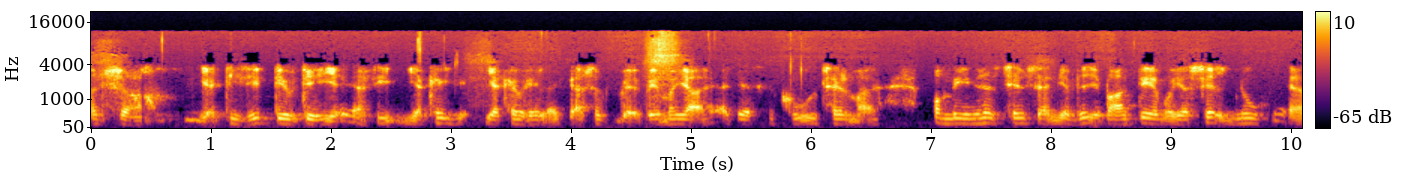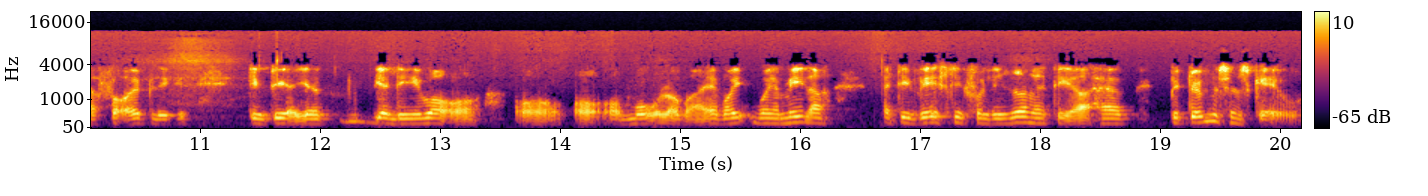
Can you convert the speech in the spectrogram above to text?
Altså, ja, det, det, det er jo det, altså, jeg, kan, jeg kan jo heller ikke, altså, hvem er jeg, at jeg skal kunne udtale mig om menighedstilstand. Jeg ved jo bare, der hvor jeg selv nu er for øjeblikket, det er jo der, jeg, jeg lever og, og, og, og måler, hvor jeg, hvor, hvor jeg mener, at det er væsentligt for lederne, det er at have bedømmelsens gave.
